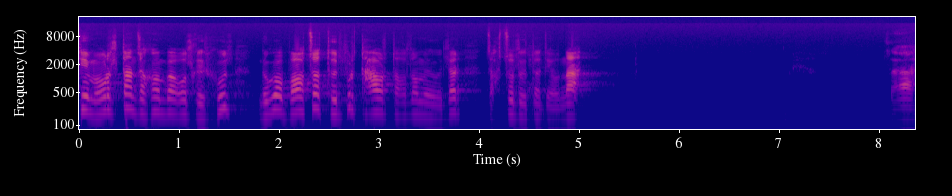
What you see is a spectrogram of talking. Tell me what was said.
тийм уралдаан зохион байгуулах эрхүүл нөгөө бооцоо төлбөр таавар тоглоомын хуулиар зохицуулагдаад явна. За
